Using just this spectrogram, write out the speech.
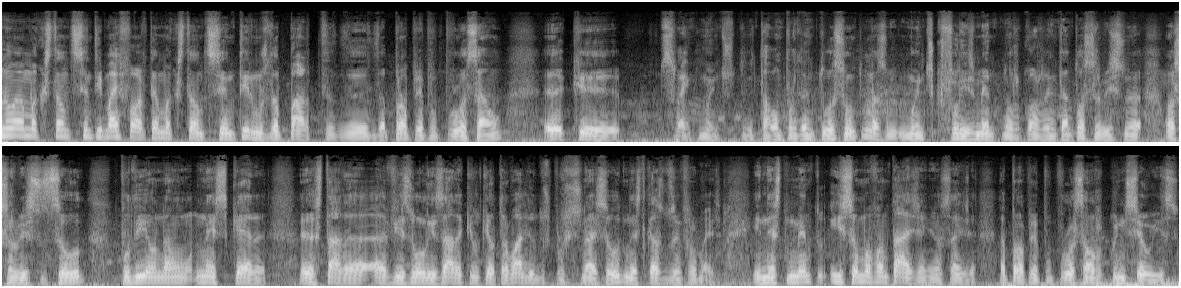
Não é uma questão de sentir mais forte, é uma questão de sentirmos da parte de, da própria população eh, que se bem que muitos estavam por dentro do assunto, mas muitos que felizmente não recorrem tanto aos serviços, aos serviços de saúde, podiam não nem sequer eh, estar a, a, visualizar aquilo que é o trabalho dos profissionais de saúde, neste caso dos enfermeiros. E neste momento isso é uma vantagem, ou seja, a própria população reconheceu isso.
